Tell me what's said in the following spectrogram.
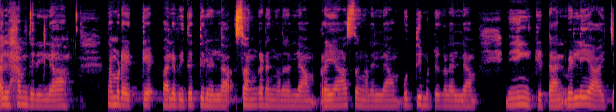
അൽഹംദുലില്ല നമ്മുടെയൊക്കെ പല വിധത്തിലുള്ള സങ്കടങ്ങളെല്ലാം പ്രയാസങ്ങളെല്ലാം ബുദ്ധിമുട്ടുകളെല്ലാം നീങ്ങിക്കിട്ടാൻ വെള്ളിയാഴ്ച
